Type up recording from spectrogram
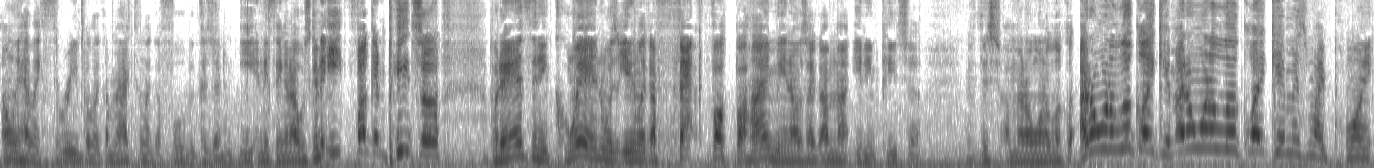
I only had like three, but like I'm acting like a fool because I didn't eat anything and I was gonna eat fucking pizza. But Anthony Quinn was eating like a fat fuck behind me, and I was like, I'm not eating pizza. If this, I'm gonna want to look like. I don't want to look like him. I don't want to look like him. Is my point.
